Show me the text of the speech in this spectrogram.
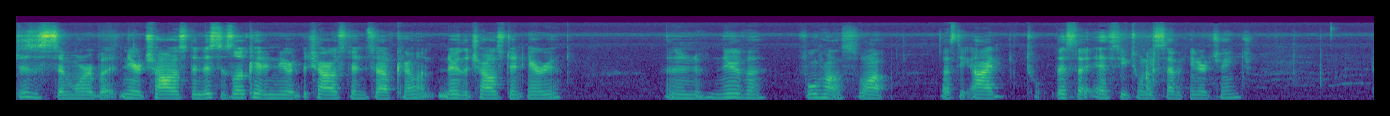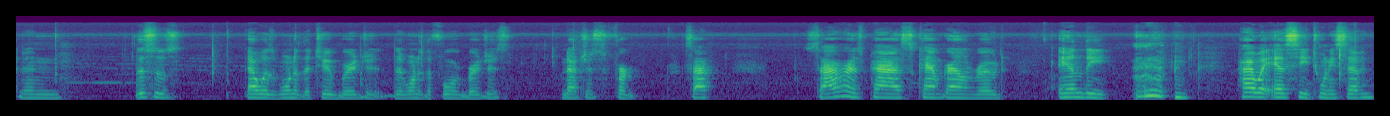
This is similar, but near Charleston. This is located near the Charleston, South Carolina, near the Charleston area. And then near the Four Horse Swap, that's the I, that's the SC27 interchange. And then this is, that was one of the two bridges, the one of the four bridges. Not just for Cypress Campground Road and the Highway SC27.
